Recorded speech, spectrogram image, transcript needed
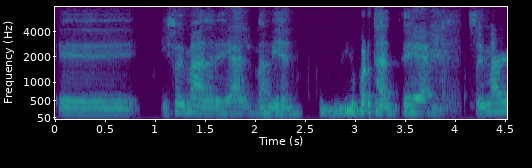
eh, y soy madre también, muy importante. Soy madre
